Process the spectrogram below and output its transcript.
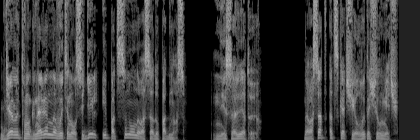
Геральт мгновенно вытянул сигиль и подсунул Новосаду под нос. «Не советую». Новосад отскочил, вытащил меч.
